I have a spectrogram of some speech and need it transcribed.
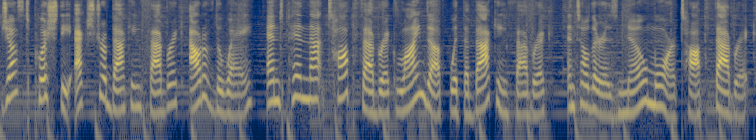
just push the extra backing fabric out of the way and pin that top fabric lined up with the backing fabric until there is no more top fabric.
